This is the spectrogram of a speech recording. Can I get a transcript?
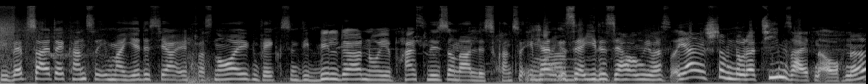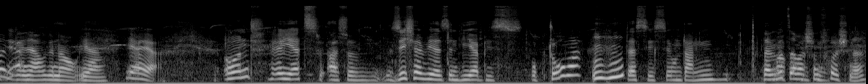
die Webseite kannst du immer jedes Jahr etwas neu wechseln, die Bilder, neue Preisliste und alles kannst du immer. Ja, ist ja jedes Jahr irgendwie was. Ja, stimmt. Oder Teamseiten auch, ne? Ja. Genau, genau, ja. Ja, ja. Und äh, jetzt, also sicher, wir sind hier bis Oktober. Das ist und dann. Dann wird es aber schon frisch, ne?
